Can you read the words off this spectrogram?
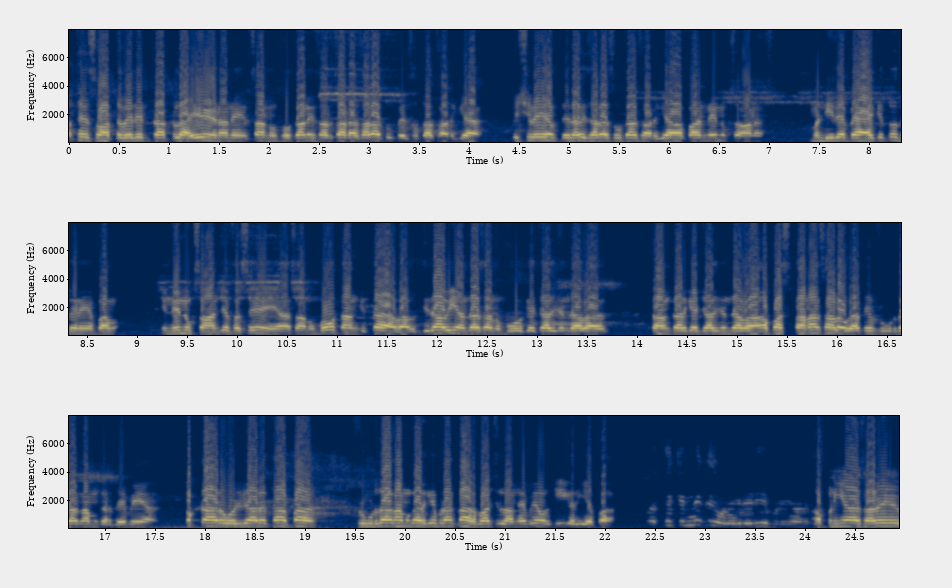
ਇੱਥੇ 7 ਵਜੇ ਦੇ ਟਰੱਕ ਲਾਏ ਹੋਏ ਇਹਨਾਂ ਨੇ। ਸਾਨੂੰ ਸੌਦਾ ਨਹੀਂ ਸਰ ਸਾਡਾ ਸਾਰਾ ਧੁੱਪੇ ਸੌਦਾ ਸੜ ਗਿਆ। ਪਿਛਲੇ ਹਫ਼ਤੇ ਦਾ ਵੀ ਸਾਰਾ ਸੌਦਾ ਸੜ ਗਿਆ ਆਪਾਂ ਇੰਨੇ ਨੁਕਸਾਨ ਮੰਡੀ ਦੇ ਪੈਸੇ ਕਿੱਥੋਂ ਦੇਣੇ ਆਪਾਂ ਇੰਨੇ ਨੁਕਸਾਨ 'ਚ ਫਸੇ ਹੋਏ ਆ ਸਾਨੂੰ ਬਹੁਤ ਤੰਗ ਕੀਤਾ ਹੋਇਆ ਵਾ ਜਿਹਦਾ ਵੀ ਆਂਦਾ ਸਾਨੂੰ ਬੋਲ ਕੇ ਚੱਲ ਜਾਂਦਾ ਵਾ ਤੰਗ ਕਰਕੇ ਚੱਲ ਜਾਂਦਾ ਵਾ ਆਪਾਂ 17 ਸਾਲ ਹੋ ਗਿਆ ਇੱਥੇ ਫਰੂਟ ਦਾ ਕੰਮ ਕਰਦੇ ਪਏ ਆ ਪੱਕਾ ਰੋਜ਼ਗਾਰ ਇੱਥੇ ਆਪਾਂ ਫਰੂਟ ਦਾ ਕੰਮ ਕਰਕੇ ਆਪਣਾ ਘਰ-ਬਾਰ ਚਲਾਉਂਦੇ ਪਏ ਹੋਰ ਕੀ ਕਰੀਏ ਆਪਾਂ? ਇੱਥੇ ਕਿੰਨੇ ਕੁ ਹੋਣੇ ਰੇੜੀ ਵਾਲੇ? ਆਪਣੀਆਂ ਸਾਰੇ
